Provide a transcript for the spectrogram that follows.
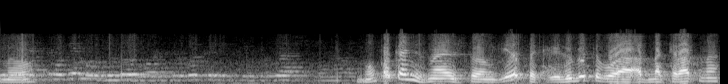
Ну. Ну, пока не знаю, что он гер, так и любит его однократно.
